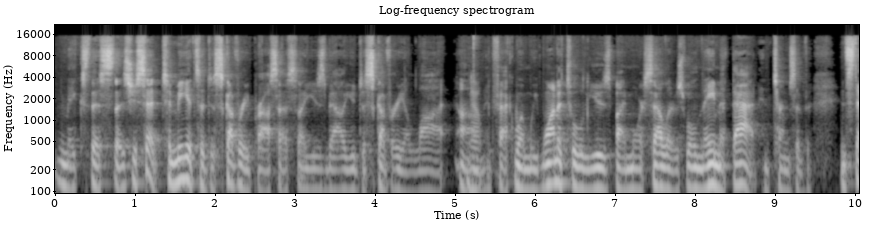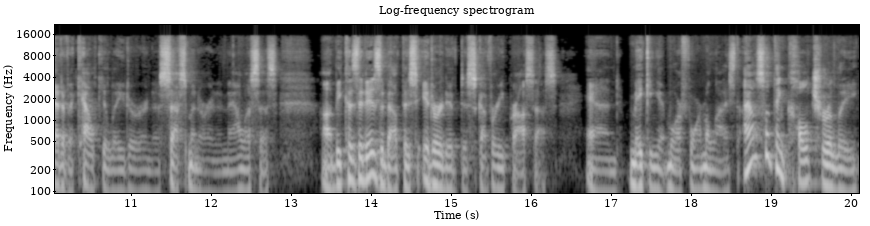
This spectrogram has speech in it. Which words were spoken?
makes this, as you said, to me, it's a discovery process. I use value discovery a lot. Um, yeah. In fact, when we want a tool used by more sellers, we'll name it that in terms of instead of a calculator or an assessment or an analysis uh, because it is about this iterative discovery process and making it more formalized. I also think culturally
